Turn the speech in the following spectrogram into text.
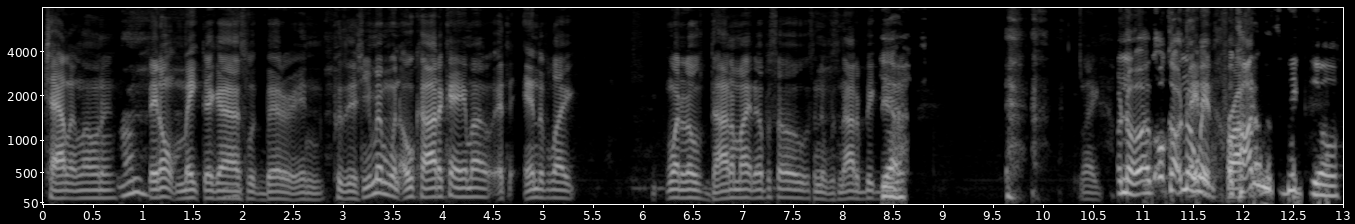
Talent loaning. Um, They don't make their guys look better in position. You remember when Okada came out at the end of like one of those Dynamite episodes, and it was not a big deal. like Oh no, uh, Oka- no wait. Okada was a big deal.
